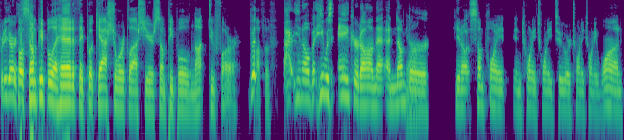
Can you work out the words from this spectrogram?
pretty darn close." some people ahead if they put cash to work last year. Some people not too far But- off of. You know, but he was anchored on that a number, you know, at some point in 2022 or 2021.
